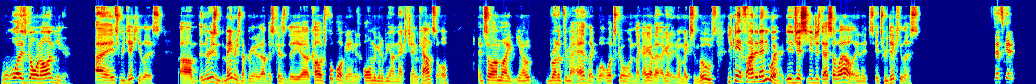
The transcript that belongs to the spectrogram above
What is going on here? Uh, it's ridiculous. Um, and the reason, the main reason I'm bringing it up is because the uh, college football game is only going to be on next gen console, and so I'm like, you know, running through my head, like, what what's going? Like, I gotta, I gotta, you know, make some moves. You can't find it anywhere. You just, you're just SOL, and it's it's ridiculous. That's good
